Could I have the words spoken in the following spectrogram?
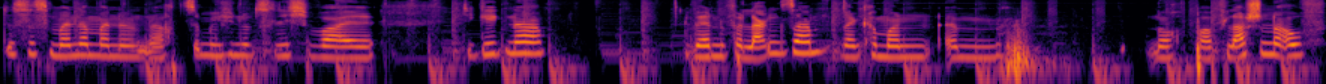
Das ist meiner Meinung nach ziemlich nützlich, weil die Gegner werden verlangsamt. Dann kann man ähm, noch ein paar Flaschen auf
